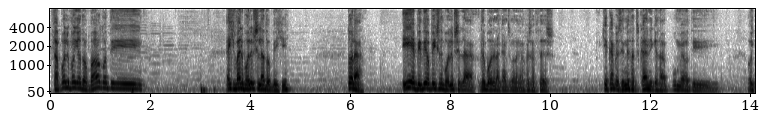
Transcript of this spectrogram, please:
Θα πω λοιπόν για τον ΠΑΟΚ ότι έχει βάλει πολύ ψηλά τον πύχη. Τώρα, ή επειδή ο πύχης είναι πολύ ψηλά, δεν μπορεί να κάνει τις μεταγραφές αυτές και κάποια στιγμή θα τις κάνει και θα πούμε ότι, οκ,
